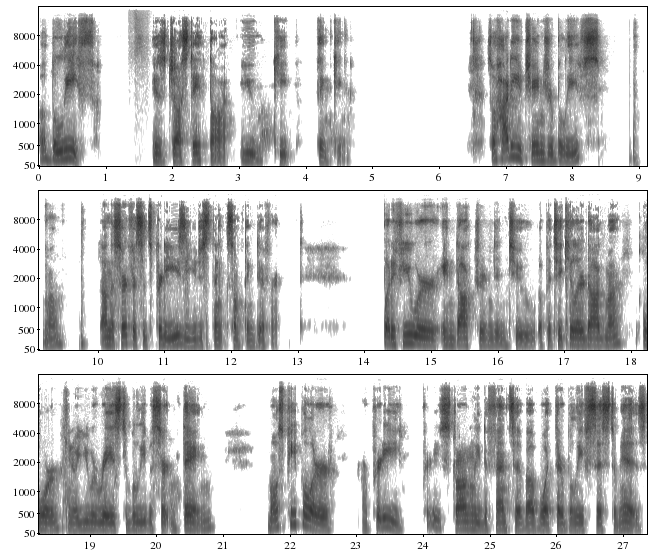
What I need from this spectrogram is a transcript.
A belief is just a thought you keep thinking. So, how do you change your beliefs? Well, on the surface, it's pretty easy. You just think something different. But if you were indoctrined into a particular dogma or, you know, you were raised to believe a certain thing, most people are are pretty pretty strongly defensive of what their belief system is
